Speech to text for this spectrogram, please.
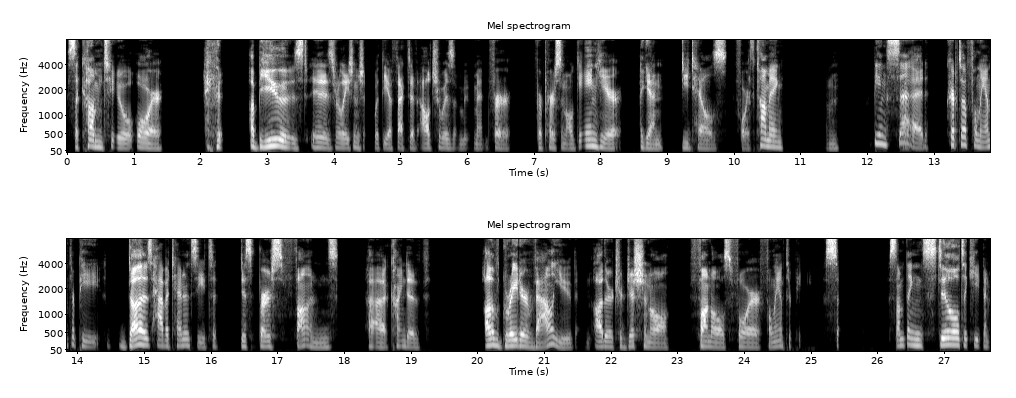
succumbed to or abused his relationship with the effective altruism movement for for personal gain here. Again, details forthcoming. Um, being said, crypto philanthropy does have a tendency to disperse funds uh, kind of of greater value than other traditional funnels for philanthropy. So something still to keep an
